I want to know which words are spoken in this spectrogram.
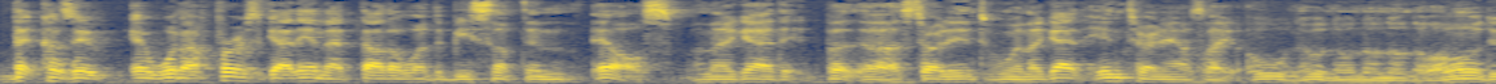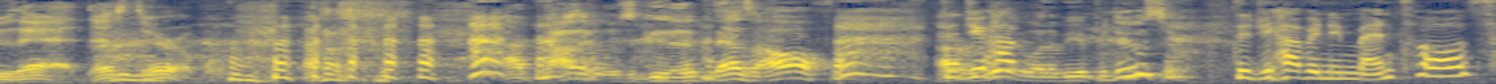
that because when I first got in, I thought I wanted to be something else. When I got it, but uh, started into when I got interning, I was like, oh no no no no no, I want to do that. That's terrible. I thought it was good, but that's awful. Did I you really have, want to be a producer. Did you have any mentors?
